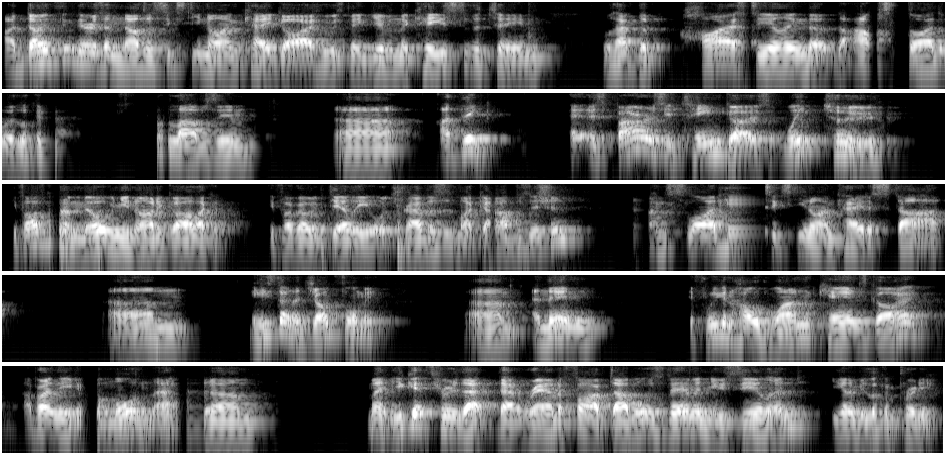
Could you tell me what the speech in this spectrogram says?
I don't think there is another 69k guy who has been given the keys to the team. Will have the higher ceiling, the, the upside that we're looking at. Loves him. Uh, I think as far as your team goes, week two, if I've got a Melbourne United guy like a if I go with Delly or Travers as my guard position, I can slide him 69k to start. Um, he's done a job for me. Um, and then if we can hold one Cairns guy, I don't think you can hold more than that. But, um, mate, you get through that that round of five doubles, them and New Zealand, you're going to be looking pretty.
